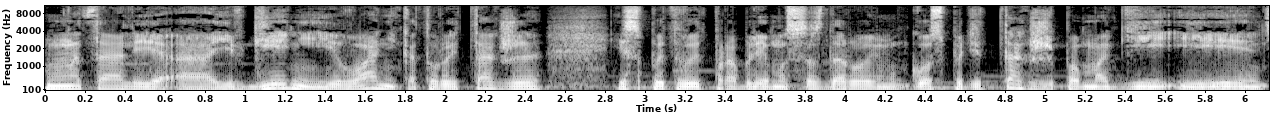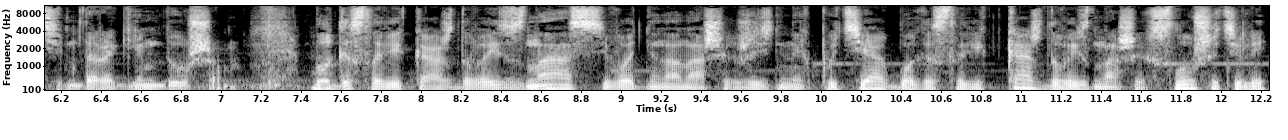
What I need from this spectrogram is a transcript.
Натальи, о Евгении Иване, которые также испытывают проблемы со здоровьем. Господи, также помоги и этим дорогим душам. Благослови каждого из нас сегодня на наших жизненных путях, благослови каждого из наших слушателей.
